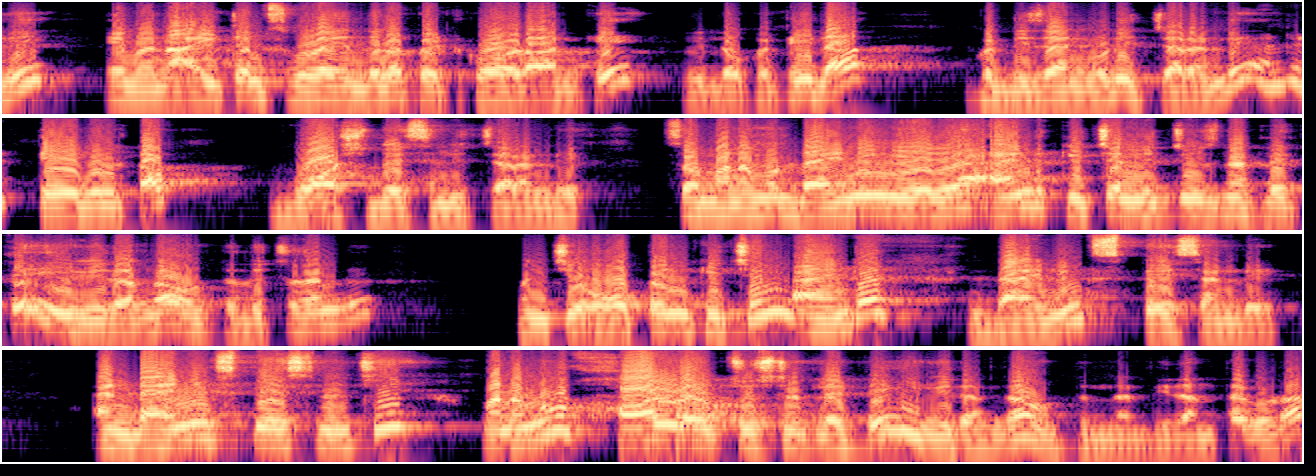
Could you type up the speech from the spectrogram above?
ఇది. ఏమైనా ఐటమ్స్ కూడా ఇందులో పెట్టుకోవడానికి వీళ్ళు ఒకటి ఇలా ఒక డిజైన్ కూడా ఇచ్చారండి. And table top wash basin ఇచ్చారండి. సో మనము డైనింగ్ ఏరియా అండ్ కిచెన్ని చూసినట్లయితే ఈ విధంగా ఉంటుంది. చూడండి. మంచి open kitchen and dining space అండి. అండ్ డైనింగ్ స్పేస్ నుంచి మనము హాల్ వైపు చూసినట్లయితే ఈ విధంగా ఉంటుందండి. ఇదంతా కూడా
